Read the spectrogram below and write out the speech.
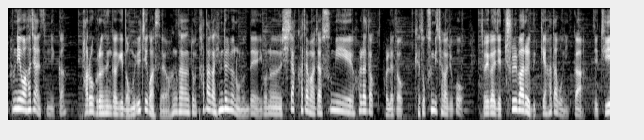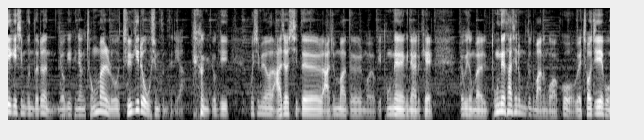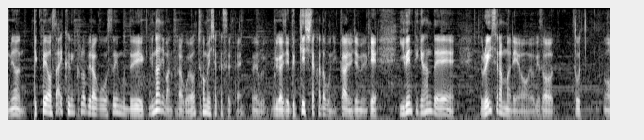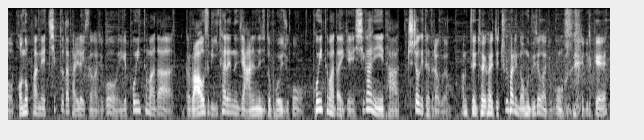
합리화하지 않습니까? 바로 그런 생각이 너무 일찍 왔어요. 항상 좀 타다가 힘들면 오는데 이거는 시작하자마자 숨이 헐레덕 벌레덕 계속 숨이 차가지고 저희가 이제 출발을 늦게 하다 보니까 이제 뒤에 계신 분들은 여기 그냥 정말로 즐기러 오신 분들이야. 그냥 여기 보시면 아저씨들, 아줌마들 뭐 여기 동네 그냥 이렇게 여기 정말 동네 사시는 분들도 많은 것 같고 왜 저지에 보면 빅베어 사이클링 클럽이라고 쓰인 분들이 유난히 많더라고요 처음에 시작했을 때. 네, 우리가 이제 늦게 시작하다 보니까 요즘 이렇게 이벤트긴 한데 레이스란 말이에요. 여기서 또 어, 번호판에 칩도 다 달려 있어가지고 이게 포인트마다 그러니까 라웃을 이탈했는지 안 했는지도 보여주고 포인트마다 이게 시간이 다 추적이 되더라고요. 아무튼 저희가 이제 출발이 너무 늦어가지고 이렇게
